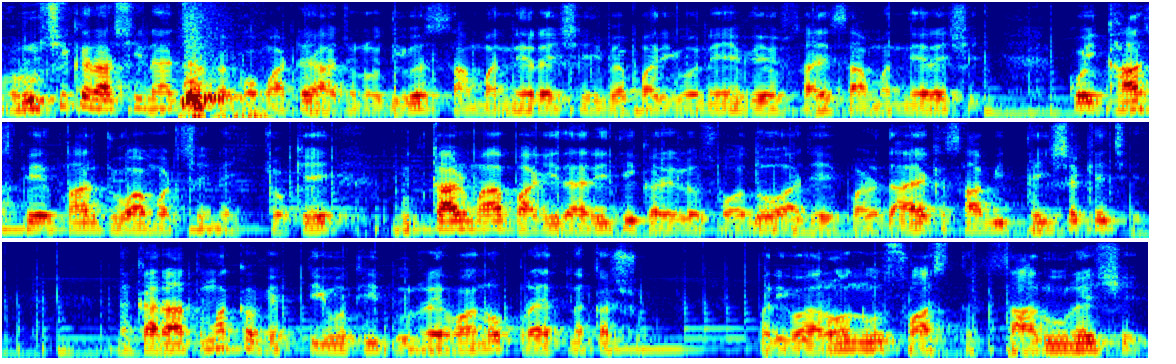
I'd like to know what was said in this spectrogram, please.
વૃશ્ચિક રાશિના જાતકો માટે આજનો દિવસ સામાન્ય રહેશે. વેપારીઓને વ્યવસાય સામાન્ય રહેશે. કોઈ ખાસ ફેરફાર જોવા મળશે નહીં. જોકે, ભૂતકાળમાં ભાગીદારીથી કરેલો સોદો આજે ફળદાયક સાબિત થઈ શકે છે. નકારાત્મક વ્યક્તિઓથી દૂર રહેવાનો પ્રયત્ન કરશો. પરિવારોનું સ્વાસ્થ્ય સારું રહેશે.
